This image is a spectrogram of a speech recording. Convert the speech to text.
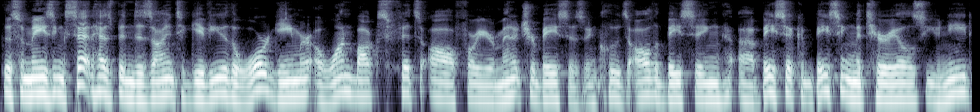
this amazing set has been designed to give you, the War Gamer, a one-box-fits-all for your miniature bases. Includes all the basing, uh, basic basing materials you need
